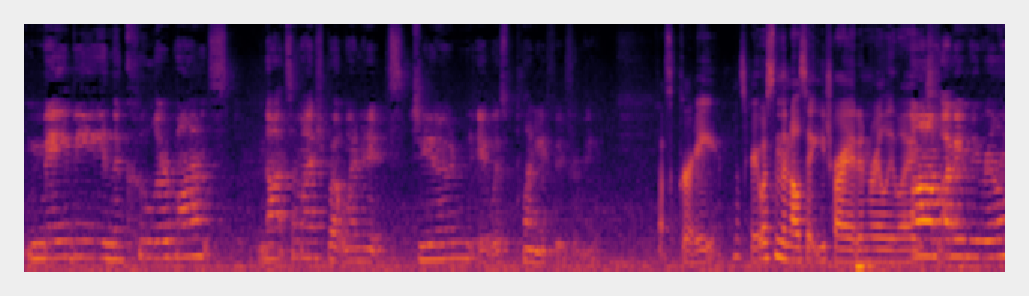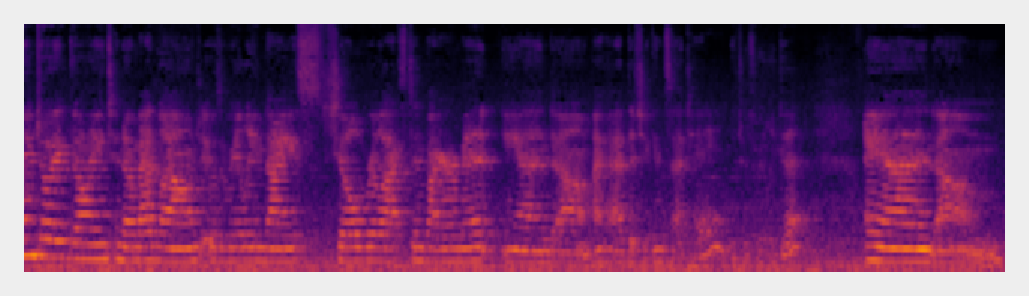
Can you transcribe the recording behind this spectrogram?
maybe in the cooler months, not so much, but when it's June, it was plenty of food for me. That's great. That's great. What's something else that you tried and really liked? Um, I mean, we really enjoyed going to Nomad Lounge. It was a really nice, chill, relaxed environment, and um, I had the chicken satay, which was really good. And um,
